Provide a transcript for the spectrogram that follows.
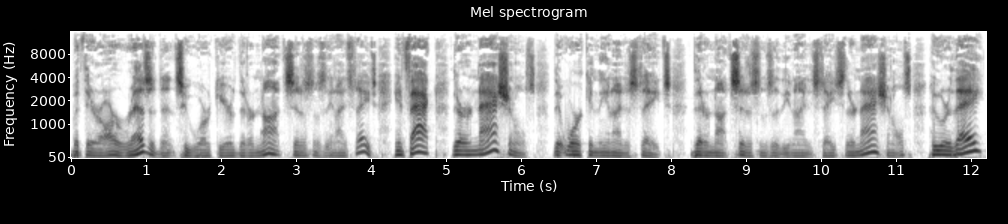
But there are residents who work here that are not citizens of the United States. In fact, there are nationals that work in the United States that are not citizens of the United States. They're nationals. Who are they?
